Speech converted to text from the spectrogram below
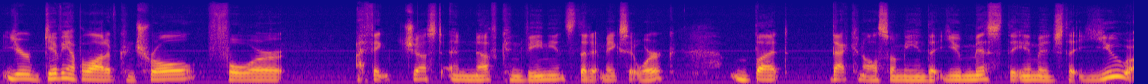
you're giving up a lot of control for I think just enough convenience that it makes it work, but that can also mean that you miss the image that you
